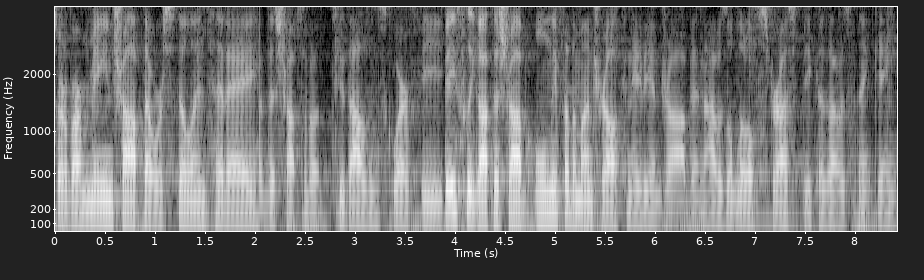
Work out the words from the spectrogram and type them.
sort of our main shop that we're still in today. This shop's about 2,000 square feet. Basically got this job only for the Montreal Canadian job, and I was a little stressed because I was thinking,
